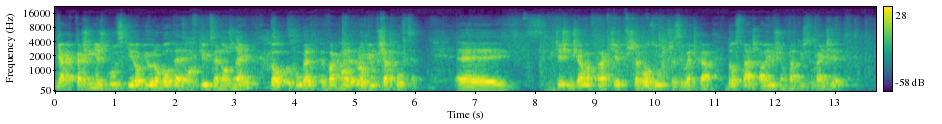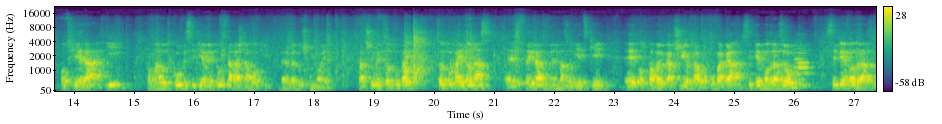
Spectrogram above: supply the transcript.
Jak Kazimierz Górski robił robotę w piłce nożnej, to Hubert Wagner robił w siatkówce. Eee, gdzieś musiała w trakcie przewozu przesyłeczka dostać, ale już ją tatuś, słuchajcie, otwiera i pomalutku wysypiemy tu, stawać na boki, berbeluszki moje. Patrzymy, co tutaj, co tutaj do nas e, z tej Razwy Mazowieckiej e, od Pawełka przyjechało. Uwaga, sypiemy od razu? No. Sypiemy od razu.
